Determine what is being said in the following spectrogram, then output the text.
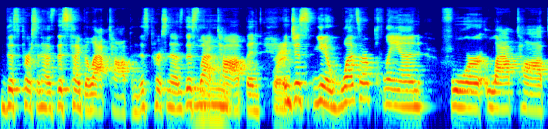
this person has this type of laptop and this person has this Mm. laptop. And, Right. and just, you know, what's our plan for laptops?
